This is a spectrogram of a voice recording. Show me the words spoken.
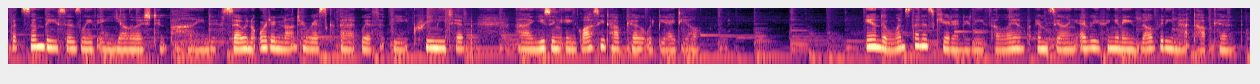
but some bases leave a yellowish tint behind, so in order not to risk that with the creamy tip, uh, using a glossy top coat would be ideal. And once that is cured underneath the lamp, I'm sealing everything in a velvety matte top coat.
